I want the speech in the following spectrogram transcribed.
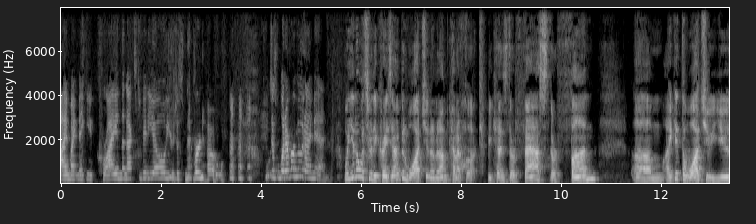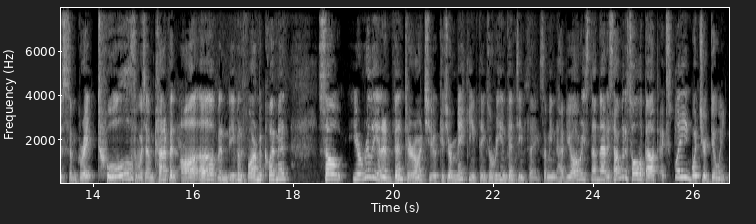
I might make you cry in the next video. You just never know. just whatever mood I'm in. Well, you know what's really crazy? I've been watching them and I'm kind of hooked because they're fast, they're fun um, I get to watch you use some great tools, which I'm kind of in awe of, and even farm equipment. So you're really an inventor, aren't you? Because you're making things or reinventing things. I mean, have you always done that? Is that what it's all about? Explain what you're doing.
